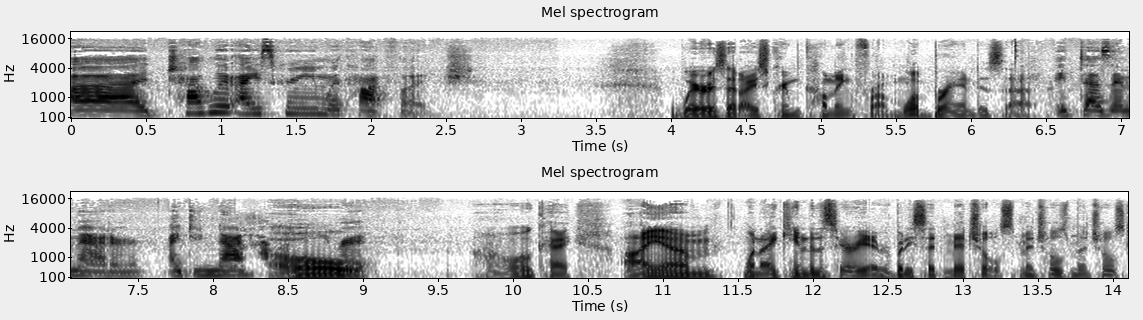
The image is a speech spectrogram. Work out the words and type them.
uh, chocolate ice cream with hot fudge. Where is that ice cream coming from? What brand is that? It doesn't matter. I do not have Oh. a favorite. Oh, okay. I am. when I came to this area, everybody said Mitchell's, Mitchell's, Mitchell's,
